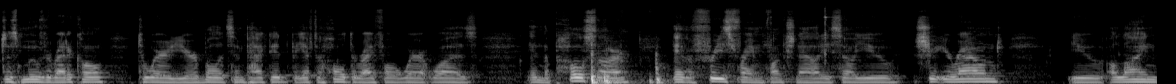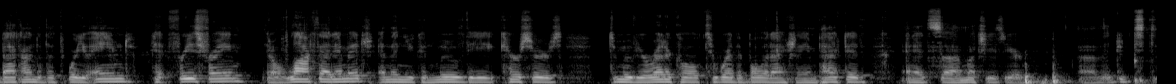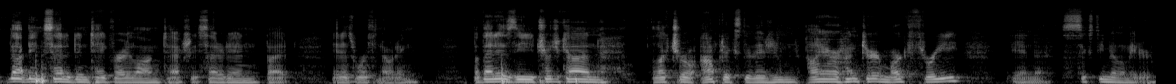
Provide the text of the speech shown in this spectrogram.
just move the reticle to where your bullet's impacted, but you have to hold the rifle where it was. In the Pulsar, they have a freeze frame functionality. So you shoot your round, you align back onto the where you aimed, hit freeze frame, it'll lock that image, and then you can move the cursors to move your reticle to where the bullet actually impacted, and it's uh, much easier. Uh, that being said, it didn't take very long to actually set it in, but it is worth noting. But that is the Trijicon Electro Optics Division IR Hunter Mark III in 60 millimeter.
